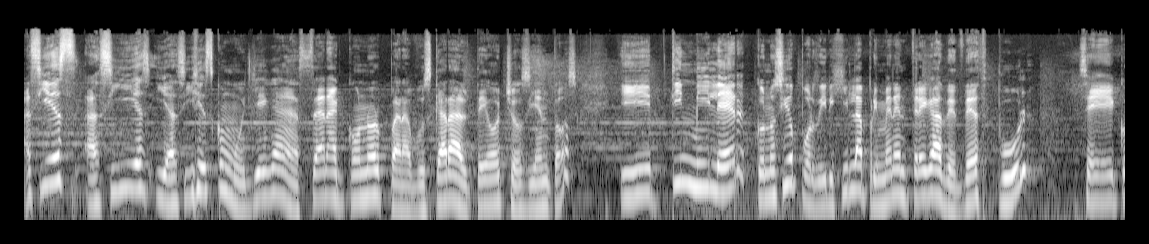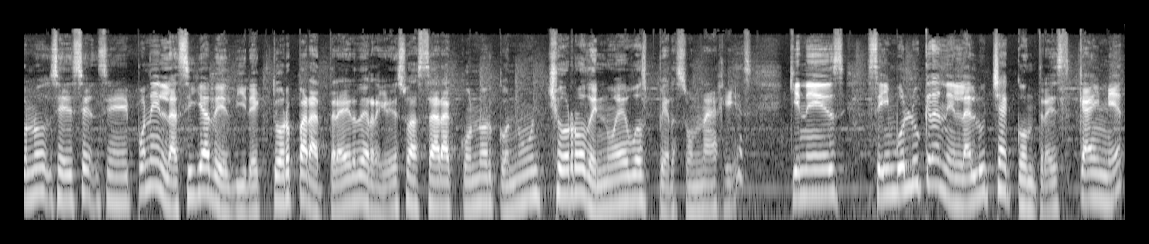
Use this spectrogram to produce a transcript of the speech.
Así es, así es y así es como llega Sarah Connor para buscar al T-800. Y Tim Miller, conocido por dirigir la primera entrega de Deathpool, se, cono- se, se- se pone en la silla de director para traer de regreso a Sarah Connor con un chorro de nuevos personajes, quienes se involucran en la lucha contra Skynet.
